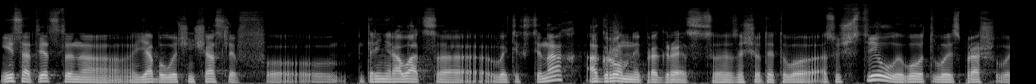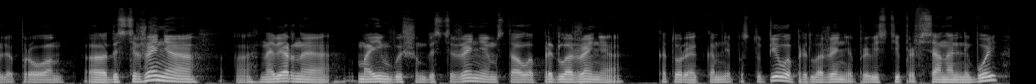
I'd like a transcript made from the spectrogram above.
и, соответственно, я был очень счастлив тренироваться в этих стенах. Огромный прогресс за счет этого осуществил. И вот вы спрашивали про достижения. Наверное, моим высшим достижением стало предложение, которое ко мне поступило, предложение провести профессиональный бой –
